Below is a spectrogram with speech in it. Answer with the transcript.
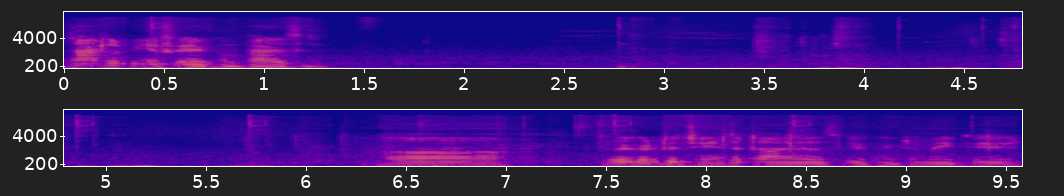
that'll be a fair comparison. Uh, we're going to change the tires, we're going to make it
